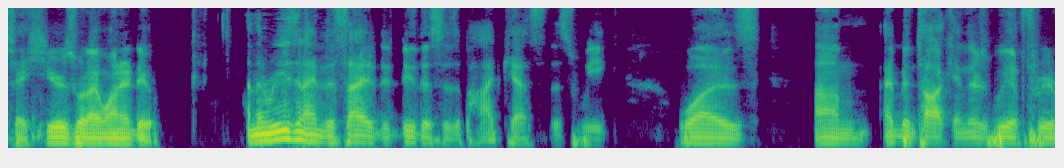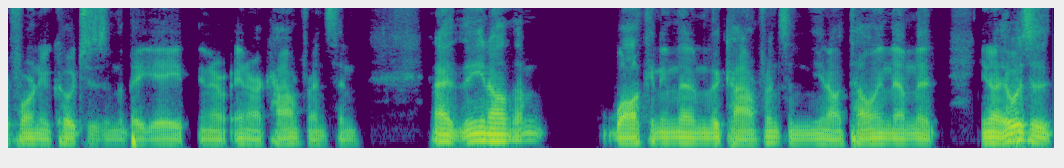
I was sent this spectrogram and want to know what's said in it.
say, here's what I want to do and the reason I decided to do this as a podcast this week was um, I've been talking. There's we have three or four new coaches in the Big Eight in our in our conference, and, and I, you know, I'm welcoming them to the conference, and you know, telling them that you know it was a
